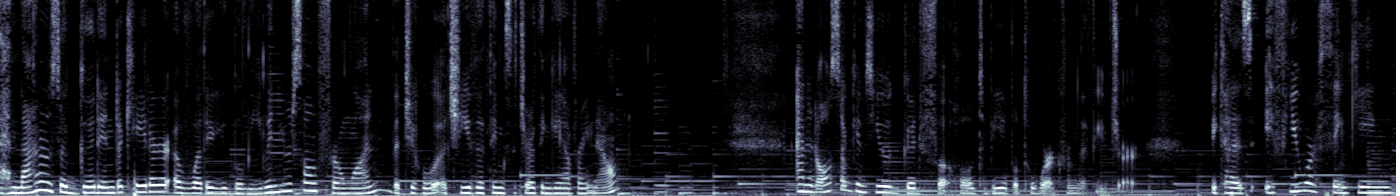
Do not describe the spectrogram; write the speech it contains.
and that is a good indicator of whether you believe in yourself for one that you will achieve the things that you're thinking of right now. And it also gives you a good foothold to be able to work from the future. Because if you are thinking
